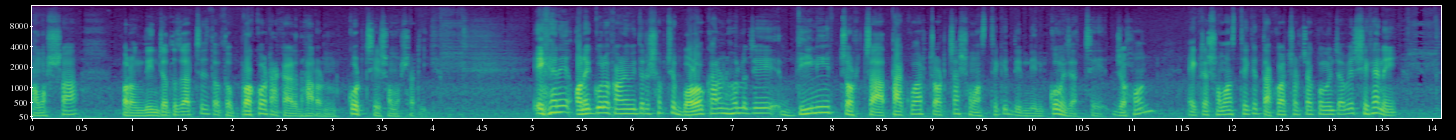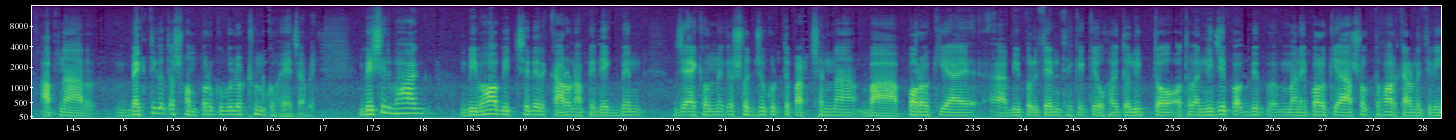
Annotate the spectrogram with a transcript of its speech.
সমস্যা বরং দিন যত যাচ্ছে, তত প্রকট আকার ধারণ করছে এই সমস্যাটি। এখানে অনেকগুলো কারণের ভিতরে সবচেয়ে বড় কারণ হলো যে, দিনের চর্চা তাকুয়ার চর্চা সমাজ থেকে দিন দিন কমে যাচ্ছে। যখন একটা সমাজ থেকে তাকুয়ার চর্চা কমে যাবে, সেখানে আপনার ব্যক্তিগত সম্পর্কগুলো ঠুনকো হয়ে যাবে। বেশিরভাগ বিবাহ বিচ্ছেদের কারণ আপনি দেখবেন যে, একে অন্যকে সহ্য করতে পারছেন না বা পরকীয়ায় বিপরীত এন্ড থেকে কেউ হয়তো লিপ্ত অথবা নিজে মানে পরকীয়া আসক্ত হওয়ার কারণে তিনি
